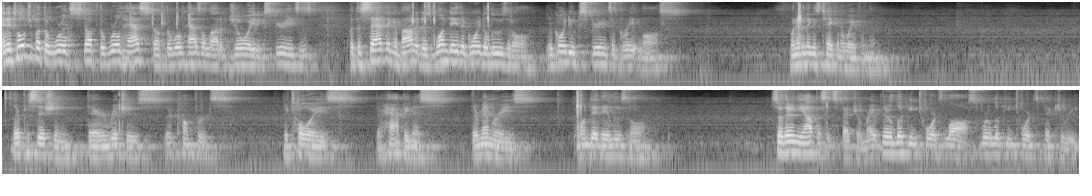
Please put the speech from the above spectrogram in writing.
And I told you about the world's stuff. The world has stuff. The world has a lot of joy and experiences. But the sad thing about it is one day they're going to lose it all. They're going to experience a great loss when everything is taken away from them. Their position, their riches, their comforts, their toys, their happiness, their memories. One day they lose it all. So they're in the opposite spectrum, right? They're looking towards loss. We're looking towards victory.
